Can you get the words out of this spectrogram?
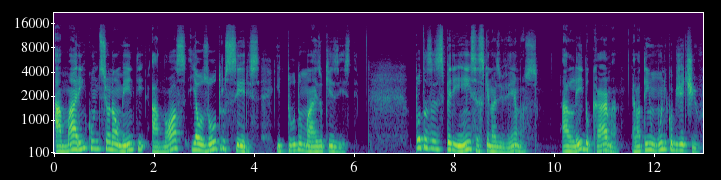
Amar incondicionalmente a nós e aos outros seres e tudo mais o que existe. Todas as experiências que nós vivemos, a lei do karma ela tem um único objetivo.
